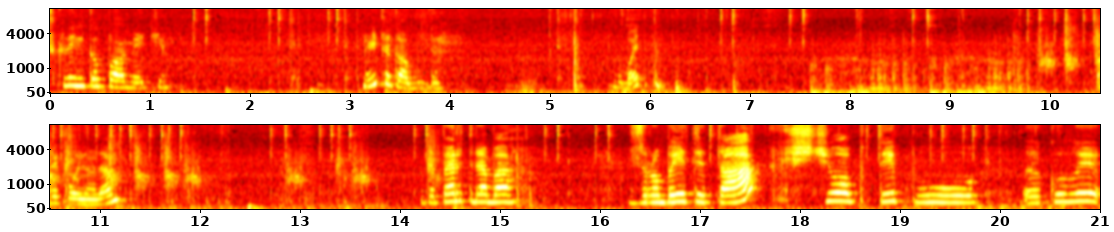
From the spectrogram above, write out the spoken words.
скринька пам'яті. Ну і така буде. Давайте. Прикольно, да? Тепер треба зробити так, щоб, типу, е, коли,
